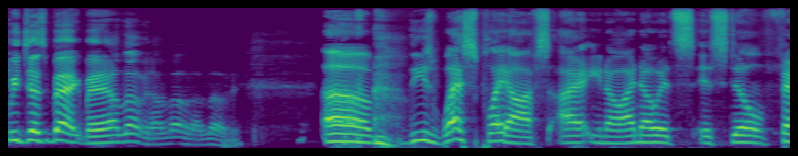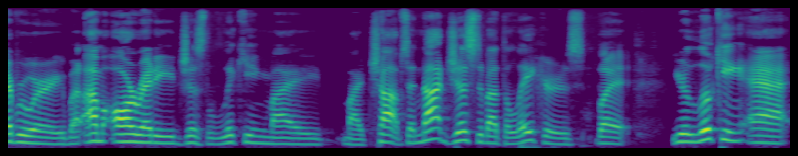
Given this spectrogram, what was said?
we just back, man. I love it. I love it. I love it. um, these West playoffs, I you know I know it's it's still February, but I'm already just licking my my chops, and not just about the Lakers, but you're looking at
